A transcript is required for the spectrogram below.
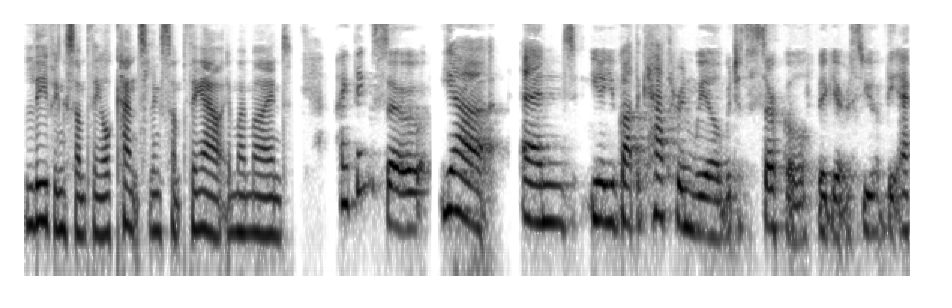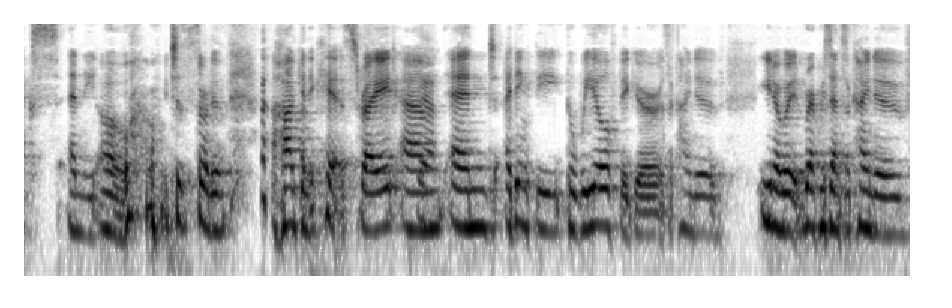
leaving something or cancelling something out in my mind. I think so. Yeah. And, you know, you've got the Catherine wheel, which is a circle figure. So you have the X and the O, which is sort of a hug and a kiss, right? Um, yeah. and I think the, the wheel figure is a kind of, you know, it represents a kind of,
